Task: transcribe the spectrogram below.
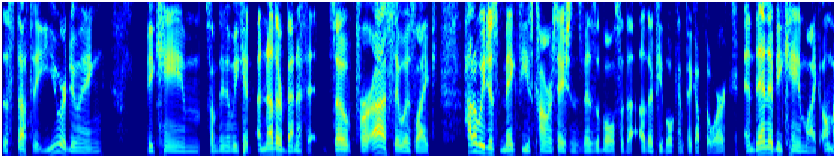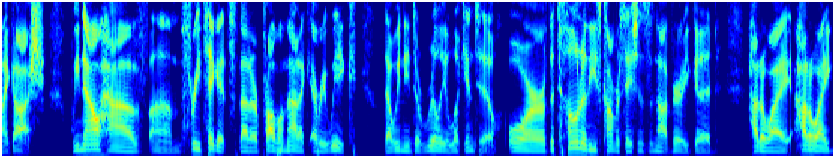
the stuff that you were doing became something that we could another benefit. So for us, it was like, how do we just make these conversations visible so that other people can pick up the work? And then it became like, oh my gosh, we now have um, three tickets that are problematic every week that we need to really look into, or the tone of these conversations is not very good. How do I how do I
